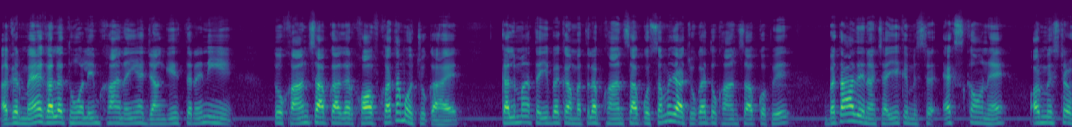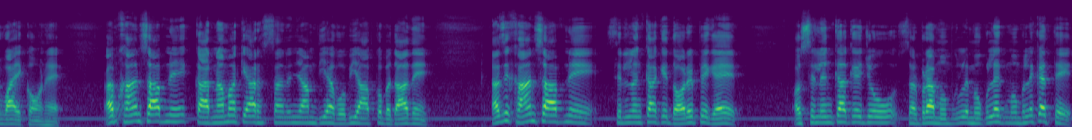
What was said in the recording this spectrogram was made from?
अगर मैं गलत हूँ, अलीम खान नहीं है, जहांगीर तरह नहीं है तो खान साहब का अगर खौफ ख़त्म हो चुका है, कलमा तयबा का मतलब खान साहब को समझ आ चुका है तो खान साहब को फिर बता देना चाहिए कि मिस्टर एक्स कौन है और मिस्टर वाई कौन है। अब खान साहब ने कारनामा क्या सर अंजाम दिया, वो भी आपको बता दें। हाजिर खान साहब ने श्रीलंका के दौरे पे गए और श्रीलंका के जो सरबरा ममलकत थे,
